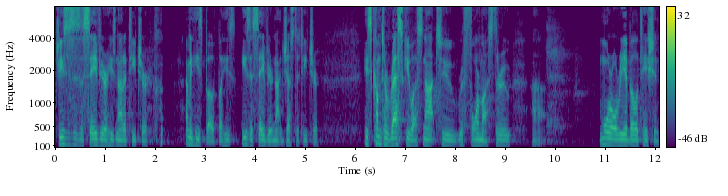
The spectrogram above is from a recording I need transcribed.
Jesus is a savior, he's not a teacher. I mean, he's both, but he's, he's a savior, not just a teacher. He's come to rescue us, not to reform us through. Uh, moral rehabilitation.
